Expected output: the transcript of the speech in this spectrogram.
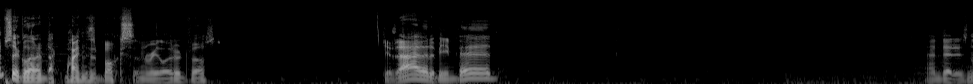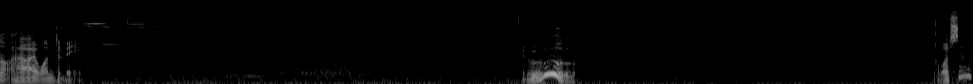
I'm so glad I ducked behind this box and reloaded first. Because I would have been dead. And that is not how I want to be. Ooh. What's in the,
